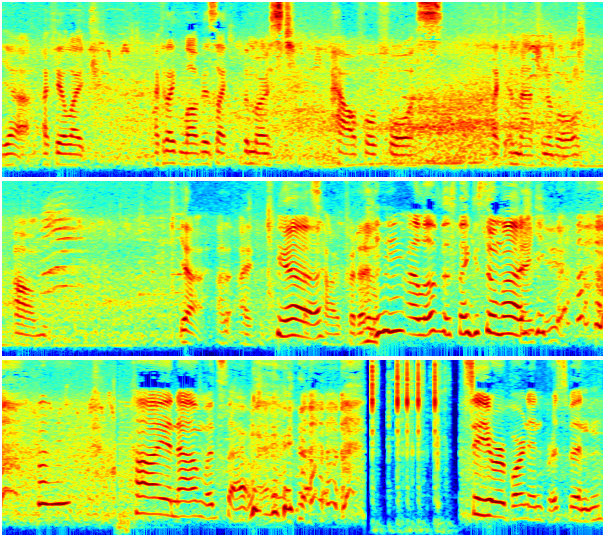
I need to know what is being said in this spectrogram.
yeah, I feel like I feel like love is like the most powerful force like imaginable. Um, yeah, I, I Yeah. that's how I put it. Mhm, I love this. Thank you so much. Thank you. Hi, and now I'm with Sam. so you were born in Brisbane,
